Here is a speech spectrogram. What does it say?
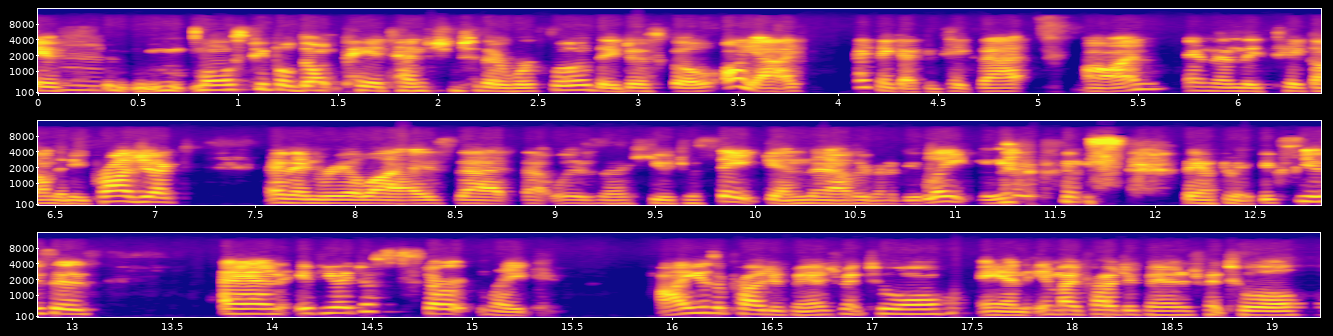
if mm. most people don't pay attention to their workload, they just go, oh, yeah, I, I think I can take that on. And then they take on the new project and then realize that that was a huge mistake and now they're going to be late and they have to make excuses. And if you just start like, I use a project management tool, and in my project management tool,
